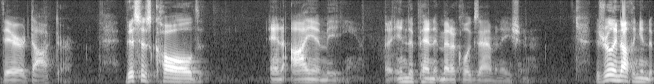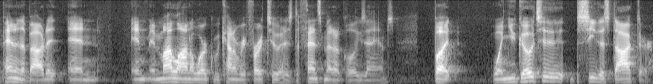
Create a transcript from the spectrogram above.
their doctor. This is called an IME, an independent medical examination. There's really nothing independent about it, and in, in my line of work, we kind of refer to it as defense medical exams. But when you go to see this doctor,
